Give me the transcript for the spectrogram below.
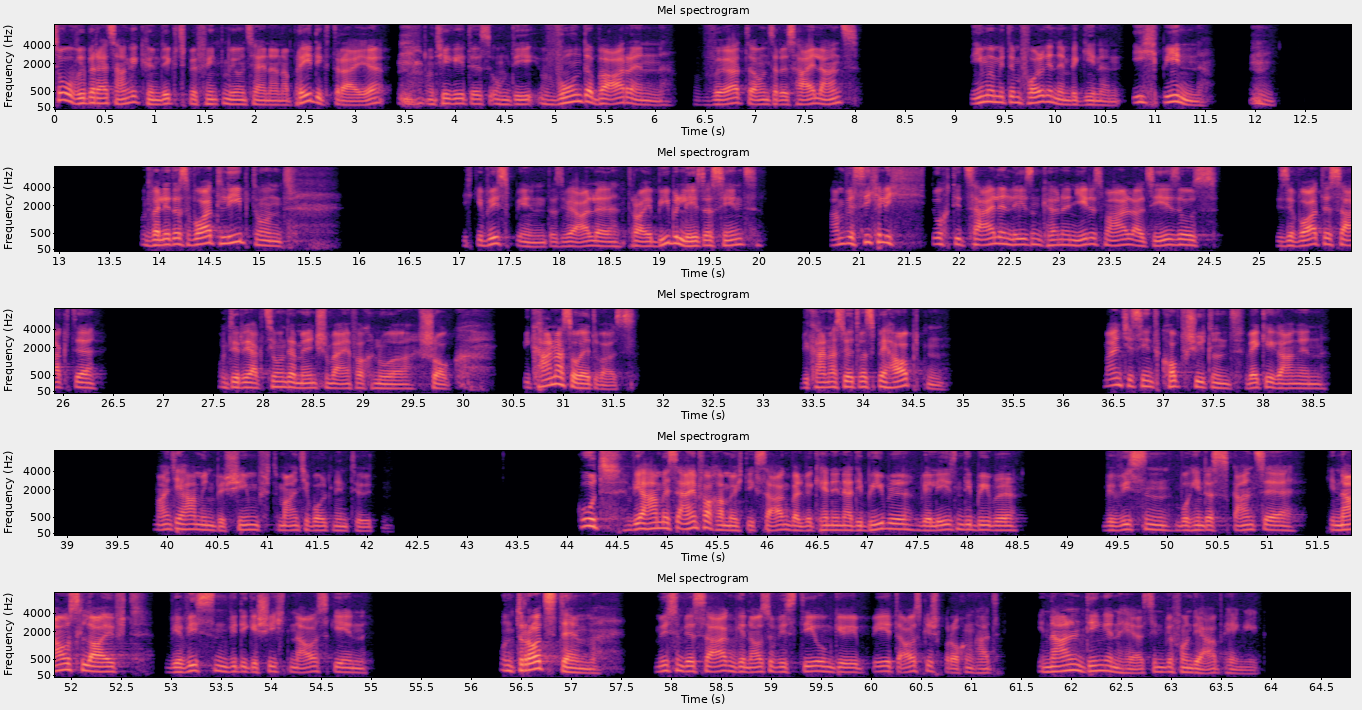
So, wie bereits angekündigt, befinden wir uns ja in einer Predigtreihe und hier geht es um die wunderbaren Wörter unseres Heilands, die immer mit dem Folgenden beginnen. Ich bin. Und weil ihr das Wort liebt und ich gewiss bin, dass wir alle treue Bibelleser sind, haben wir sicherlich durch die Zeilen lesen können, jedes Mal, als Jesus diese Worte sagte, und die Reaktion der Menschen war einfach nur Schock. Wie kann er so etwas? Wie kann er so etwas behaupten? Manche sind kopfschüttelnd weggegangen, manche haben ihn beschimpft, manche wollten ihn töten. Gut, wir haben es einfacher, möchte ich sagen, weil wir kennen ja die Bibel, wir lesen die Bibel, wir wissen, wohin das Ganze hinausläuft, wir wissen, wie die Geschichten ausgehen. Und trotzdem müssen wir sagen, genauso wie es Theo im Gebet ausgesprochen hat, in allen Dingen her sind wir von dir abhängig.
